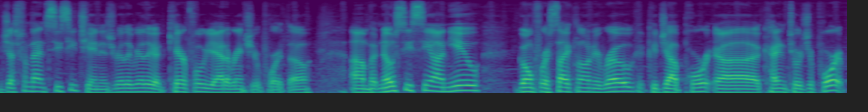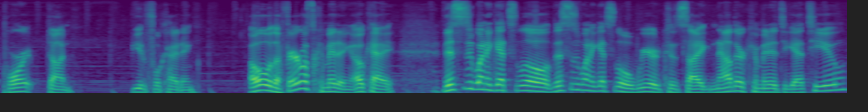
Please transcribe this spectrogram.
just from that CC chain is really really good. Careful, you out of range your port though. Um, but no CC on you. Going for a cyclone your rogue. Good job port. Uh, kiting towards your port. Port done. Beautiful kiting. Oh, the feral's committing. Okay, this is when it gets a little. This is when it gets a little weird because like now they're committed to get to you.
